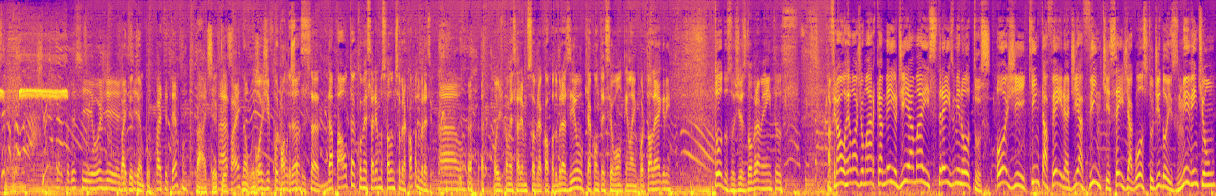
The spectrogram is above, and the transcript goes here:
Chega pra lá, chega Quero saber se hoje. Vai ter tempo. Vai ter tempo? Vai, certeza. Ah, vai? Não, hoje, Hoje, por a pauta é mudança da pauta, começaremos falando sobre a Copa do Brasil. Ah, Hoje começaremos sobre a Copa do Brasil, que aconteceu ontem lá em Porto Alegre. Todos os desdobramentos. Afinal, o relógio marca meio-dia mais três minutos. Hoje, quinta-feira, dia 26 de agosto de 2021.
